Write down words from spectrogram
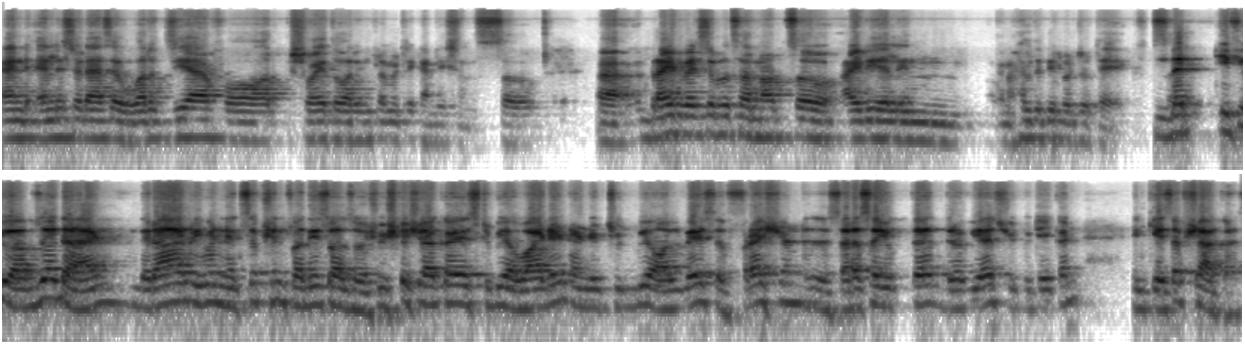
and enlisted as a varjya for Shwaita or inflammatory conditions. So uh, dried vegetables are not so ideal in you know, healthy people to take. So. But if you observe that, there are even exceptions for this also. Shushka Shaka is to be avoided and it should be always fresh and sarasa yukta dravyas should be taken in case of shakas.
